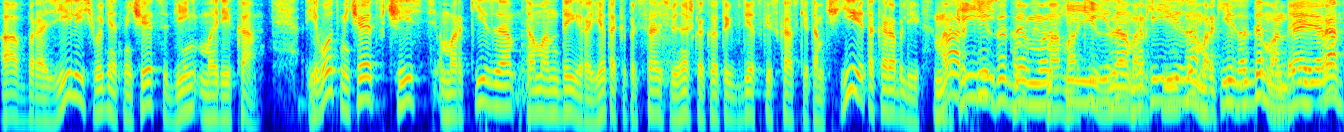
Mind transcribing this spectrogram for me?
А в Бразилии сегодня отмечается День моряка. Его отмечают в честь маркиза Тамандейра. Я так и представляю себе, знаешь, как это в детской сказке, там, чьи это корабли? Маркиза де Маркиза, Маркиза, Маркиза де Мандейра.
